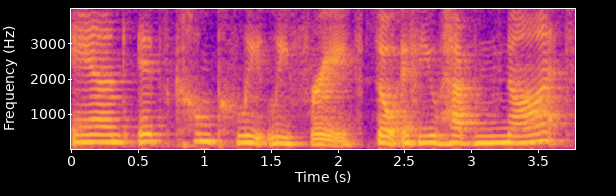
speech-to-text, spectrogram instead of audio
And it's completely free. So if you have not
